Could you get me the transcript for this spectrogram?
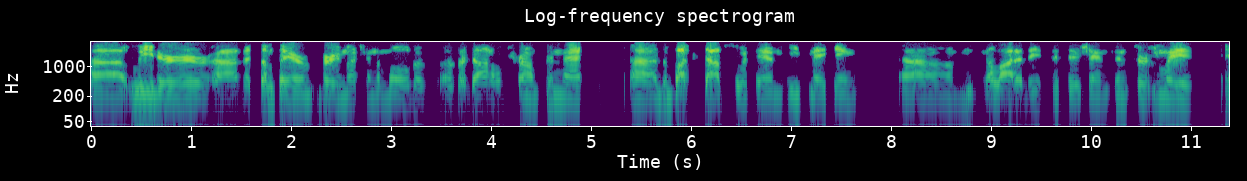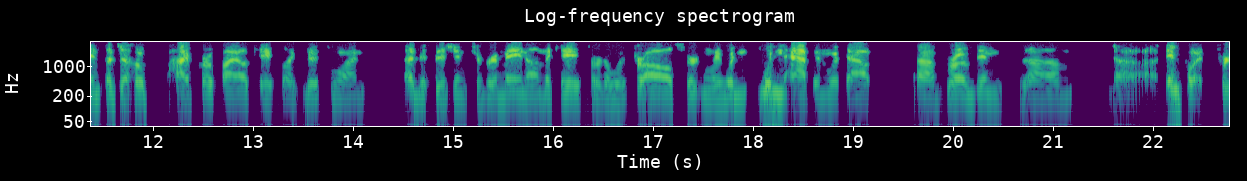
uh, leader uh, that some say are very much in the mold of, of a Donald Trump in that uh, the buck stops with him. He's making um, a lot of these decisions, and certainly in such a high profile case like this one, a decision to remain on the case or to withdraw certainly wouldn't wouldn't happen without uh, Brogan's um, uh, input for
